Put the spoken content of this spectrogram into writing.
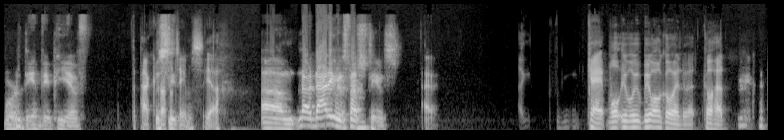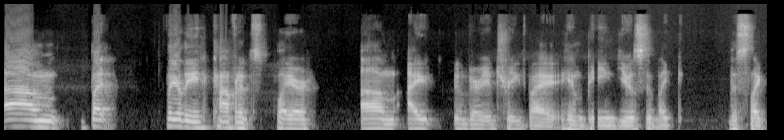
were the MVP of the Packers the special teams. Yeah. Um, no, not even special teams. Okay. Well, we, we won't go into it. Go ahead. Um, but clearly confidence player. Um, I am very intrigued by him being used in like this like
